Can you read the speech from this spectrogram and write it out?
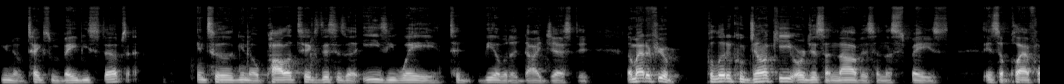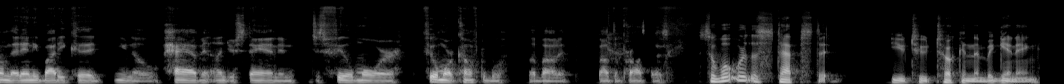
you know, take some baby steps into, you know, politics, this is an easy way to be able to digest it. No matter if you're a political junkie or just a novice in the space, it's a platform that anybody could, you know, have and understand and just feel more feel more comfortable about it, about the process. So, what were the steps that you two took in the beginning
